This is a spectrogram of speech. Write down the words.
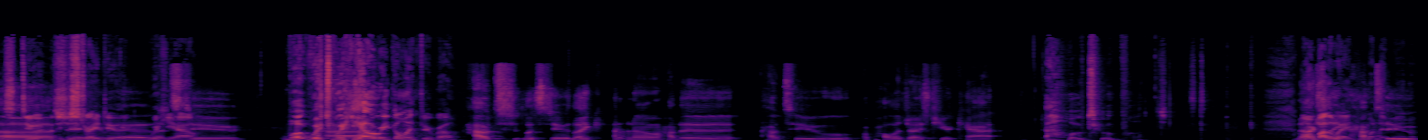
Let's do it. Uh, Let's just straight do it. go. Let's WikiHow. do What? Which Uh, WikiHow are we going through, bro? how to. Let's do like I don't know how to how to apologize to your cat. I to apologize. No, Oh, by the way, how to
